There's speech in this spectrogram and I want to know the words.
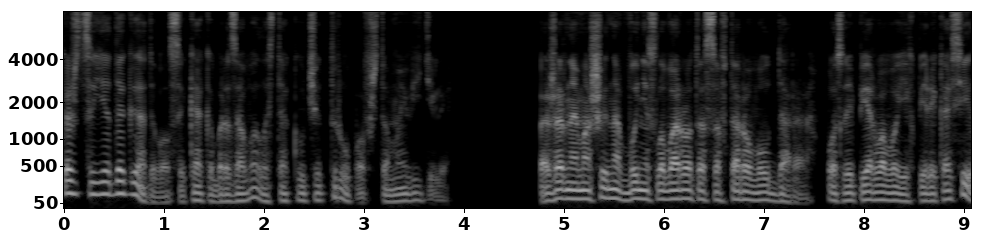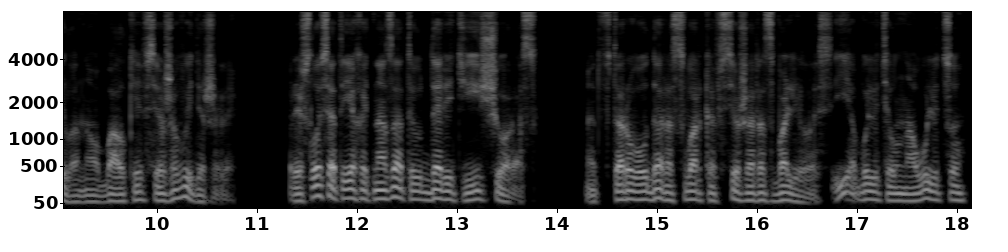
Кажется, я догадывался, как образовалась та куча трупов, что мы видели. Пожарная машина вынесла ворота со второго удара. После первого их перекосило, но балки все же выдержали. Пришлось отъехать назад и ударить еще раз. От второго удара сварка все же развалилась, и я вылетел на улицу,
